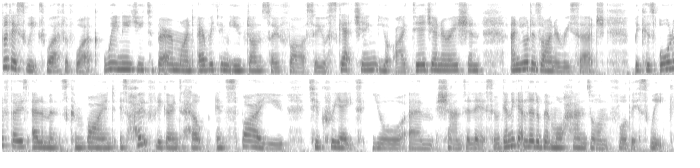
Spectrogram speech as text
For this week's worth of work, we need you to bear in mind everything that you've done so far. So, your sketching, your idea generation, and your designer research, because all of those elements combined is hopefully going to help inspire you to create your um, chandelier. So, we're going to get a little bit more hands on for this week.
